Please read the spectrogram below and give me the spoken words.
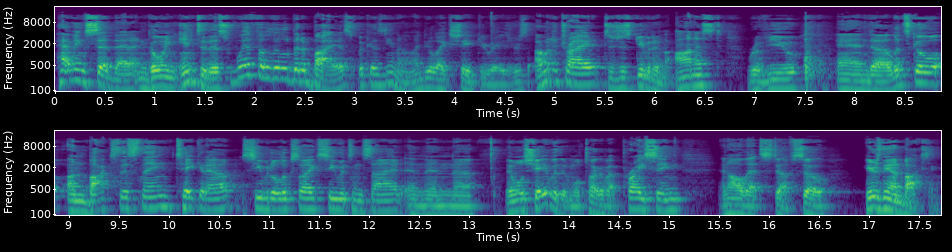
having said that and going into this with a little bit of bias, because, you know, I do like safety razors, I'm going to try to just give it an honest review. And uh, let's go unbox this thing, take it out, see what it looks like, see what's inside, and then, uh, then we'll shave with it. And we'll talk about pricing and all that stuff. So here's the unboxing.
